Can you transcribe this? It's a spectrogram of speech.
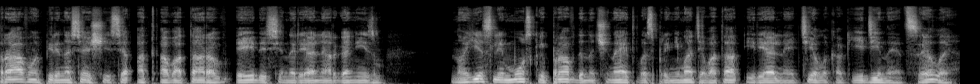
травмы, переносящиеся от аватара в Эйдесе на реальный организм. Но если мозг и правда начинает воспринимать аватар и реальное тело как единое целое,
